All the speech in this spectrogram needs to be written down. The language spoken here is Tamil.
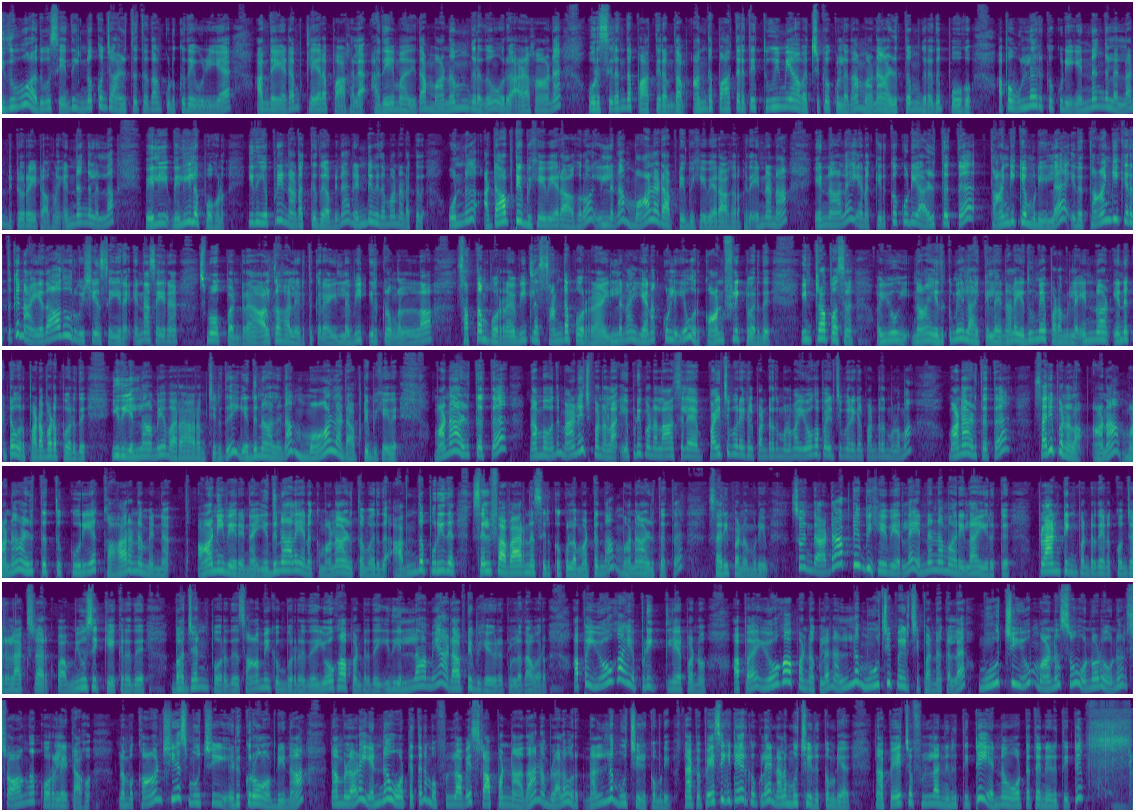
இதுவும் அதுவும் சேர்ந்து இன்னும் கொஞ்சம் அழுத்தத்தை தான் கொடுக்குதே ஒழிய அந்த இடம் கிளியரப் ஆகலை. அதே மாதிரி தான் மனம்ங்கிறதும் ஒரு அழகான ஒரு சிறந்த பாத்திரம் தான். அந்த பாத்திரத்தை தூய்மையாக வச்சுக்கக்குள்ள தான் மன அழுத்தம்ங்கிறது போகும். அப்போ உள்ளே இருக்கக்கூடிய எண்ணங்கள் எல்லாம் டிட்டோரேட் ஆகணும். எண்ணங்கள் எல்லாம் வெளி வெளியில் போகணும். இது எப்படி நடக்குது அப்படின்னா ரெண்டு விதமாக நடக்குது. ஒன்று அடாப்டிவ் பிஹேவியர் ஆகிறோம். இல்லைன்னா மால் அடாப்டிவ் பிஹேவியர் ஆகிறோம். இது என்னென்னா என்னால் எனக்கு இருக்கக்கூடிய அழுத்தத்தை தாங்கிக்க முடியல. இதை தாங்கிக்கிறதுக்கு நான் ஏதாவது ஒரு விஷயம் செய்கிறேன் என்ன செய்கிறேன் ஸ்மோக் பண்ணுறேன் ஆல்கஹால் எடுத்துக்கிறேன். இல்லை வீட் இருக்கிறவங்கெல்லாம் சத்தம் போடுறேன் வீட்டில் சண்டை போடுறேன். இல்லைனா எனக்குள்ளேயே ஒரு கான்ஃப்ளிக்ட் வருது. இன்ட்ரா பர்சனல் ஐயோ நான் எதுக்குமே லாய்க்கு இல்லை. என்னால் எதுவுமே பட முடியல என்ன எனக்கிட்ட ஒரு படபடப்பு வருது. இது எல்லாமே வர ஆரம்பிச்சிருது. எதனாலனா மால் அடாப்டிவ் பிஹேவியர் மன அழுத்தத்தை நம்ம வந்து மேனேஜ் பண்ணலாம். எப்படி பண்ணலாம்? சில பயிற்சி முறைகள் பண்ணுறது மூலமாக யோகா பயிற்சி முறைகள் பண்ணுறது மூலமாக மன அழுத்தத்தை சரி பண்ணலாம். ஆனால் மன அழுத்தத்துக்குரிய காரணம் என்ன? ஆணிவேர் என்ன? எதனால எனக்கு மன அழுத்தம் வருது? அந்த புரிதல் செல்ஃப் அவேர்னஸ் இருக்கக்குள்ள மட்டும்தான் மன அழுத்தத்தை சரி பண்ண முடியும். ஸோ இந்த அடாப்டிவ் பிஹேவியரில் என்னென்ன மாதிரிலாம் இருக்குது பிளான்டிங் பண்ணுறது எனக்கு கொஞ்சம் ரிலாக்ஸ்டாக இருக்குப்பா. மியூசிக் கேட்குறது பஜன் போகிறது சாமி கும்பிட்றது யோகா பண்ணுறது இது எல்லாமே அடாப்டிவ் பிஹேவியருக்குள்ளே தான் வரும். அப்போ யோகா எப்படி கிளியர் பண்ணும்? அப்போ யோகா பண்ணக்குள்ள நல்ல மூச்சு பயிற்சி பண்ணக்குள்ள மூச்சியும் மனசும் ஒன்றோட ஒன்று ஸ்ட்ராங்காக குரலேட் ஆகும். நம்ம கான்ஷியஸ் மூச்சு எடுக்கிறோம் அப்படின்னா நம்மளோட எண்ண ஓட்டத்தை நம்ம ஃபுல்லாகவே ஸ்டாப் பண்ணாதான் நம்மளால் ஒரு நல்ல மூச்சு இழுக்க முடியும். நான் இப்போ பேசிக்கிட்டே இருக்கக்குள்ளே என்னால் மூச்சு இழுக்க முடியாது. நான் பேச்சை ஃபுல்லாக நிறுத்திட்டு எண்ண ஓட்டத்தை நிறுத்திட்டு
